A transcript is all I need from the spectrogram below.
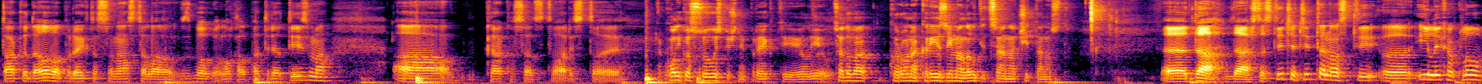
Tako da ova projekta su nastala zbog lokal patriotizma, a kako sad stvari stoje... A koliko su uspješni projekti? Ili sad ova korona kriza imala utjecaja na čitanost? E, da, da. Što se tiče čitanosti, e, i Lika klub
